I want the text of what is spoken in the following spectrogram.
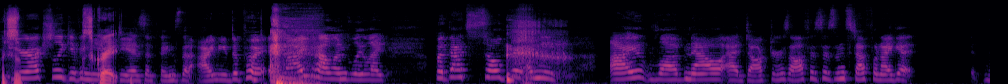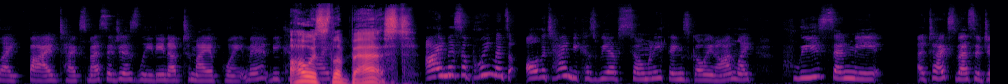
Which is You're actually giving me great. ideas of things that I need to put in my Calendly. Like, but that's so great. I mean, I love now at doctors' offices and stuff when I get like five text messages leading up to my appointment because Oh, it's like, the best. I miss appointments all the time because we have so many things going on. Like, please send me a text message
